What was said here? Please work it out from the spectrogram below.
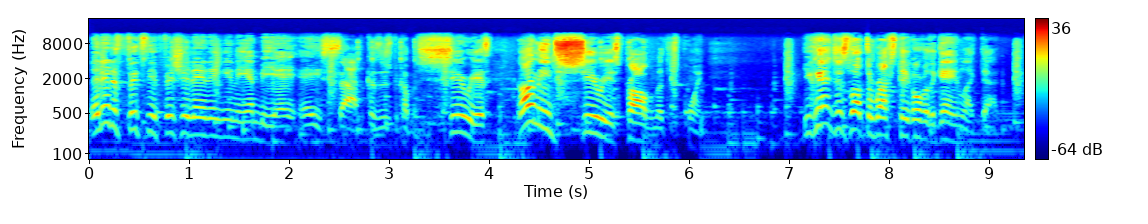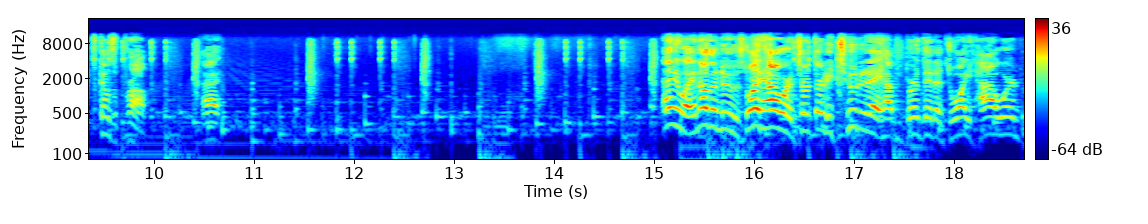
They need to fix the officiating in the NBA ASAP because it's become a serious, and I mean serious problem at this point. You can't just let the refs take over the game like that. It becomes a problem. All right. Anyway, another news. Dwight Howard turned 32 today. Happy birthday to Dwight Howard.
